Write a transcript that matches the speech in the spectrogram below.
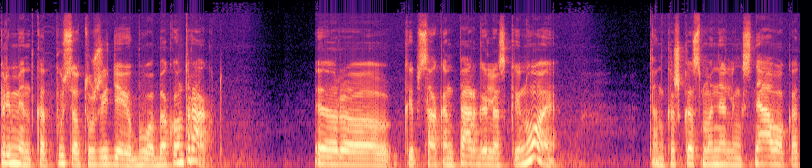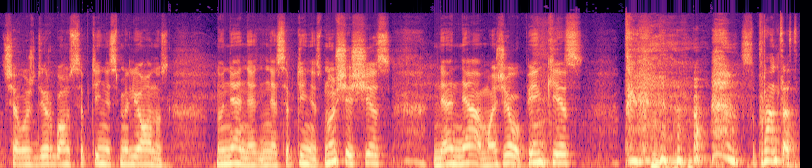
priminti, kad pusė tų žaidėjų buvo be kontraktų. Ir, kaip sakant, pergalės kainuoja. Ten kažkas mane linksniavo, kad čia uždirbom 7 milijonus. Nu ne, ne, ne 7, nu 6, ne, ne, mažiau, 5. Suprantat,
